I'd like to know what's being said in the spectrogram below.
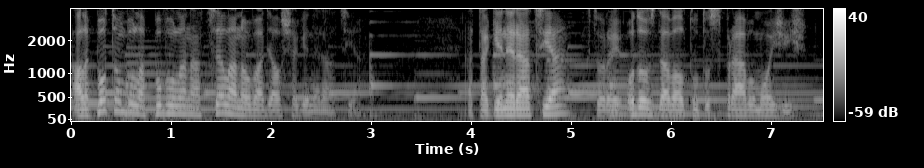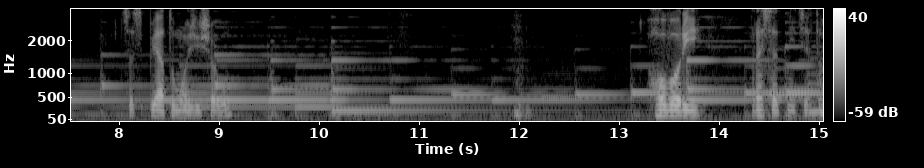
Ale potom bola povolaná celá nová ďalšia generácia. A tá generácia, ktorej odovzdával túto správu Mojžiš, cez 5. Mojžišovu, hovorí, resetnite to.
